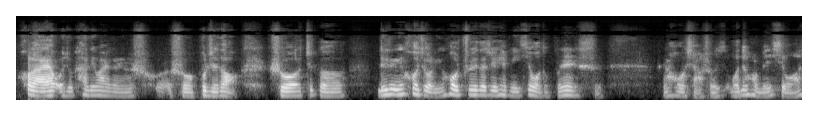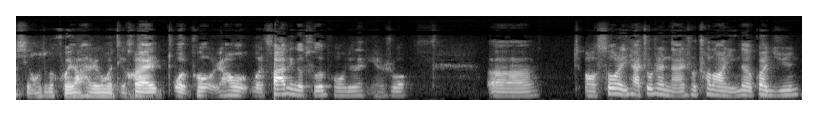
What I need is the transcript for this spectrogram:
后来我就看另外一个人说说不知道，说这个零零后九零后追的这些明星我都不认识。然后我想说，我那会儿没醒，我要醒我就回答他这个问题。后来我朋友，然后我发那个图的朋友就在底下说。呃，哦，搜了一下周震南说创造营的冠军，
